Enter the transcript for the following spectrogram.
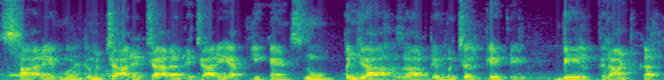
ਸਾਰੇ ਮੁਲਜ਼ਮ ਚਾਰੇ ਚਾਰਾਂ ਦੇ ਚਾਰੇ ਐਪਲੀਕੈਂਟਸ ਨੂੰ 50000 ਦੇ ਮੁਚਲਕੇ ਤੇ ਬੇਲ ਗ੍ਰਾਂਟ ਕਰ ਦਿੱਤੀ।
